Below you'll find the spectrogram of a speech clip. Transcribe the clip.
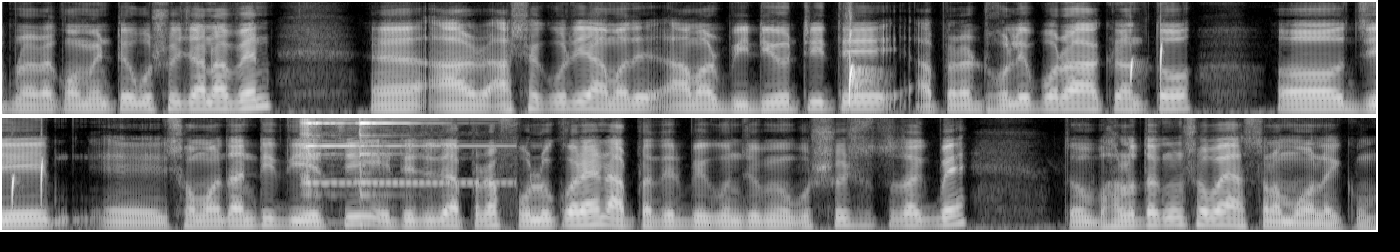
আপনারা কমেন্টে অবশ্যই জানাবেন। আর আশা করি আমাদের, আমার ভিডিওটিতে আপনারা ঢলে পড়া আক্রান্ত যে সমাধানটি দিয়েছি, এটি যদি আপনারা ফলো করেন, আপনাদের বেগুন জমি অবশ্যই সুস্থ থাকবে। তো ভালো থাকুন সবাই, আসসালামু আলাইকুম।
